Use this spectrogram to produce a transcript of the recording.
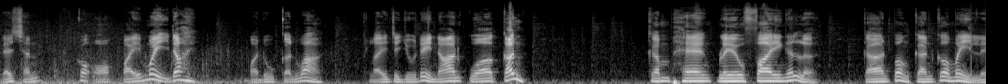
และฉันก็ออกไปไม่ได้ มาดูกันว่า ใครจะอยู่ได้นานกว่ากันกำแพงเปลวไฟงั้นเหรอ การป้องกันก็ไม่เล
